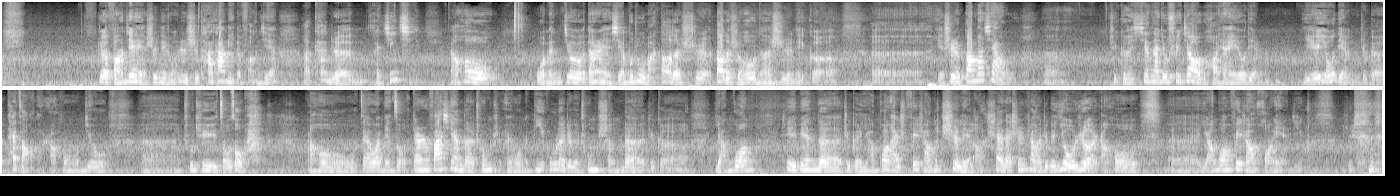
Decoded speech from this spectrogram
这房间也是那种日式榻榻米的房间啊，看着很新奇。然后我们就当然也闲不住吧，到的是到的时候呢是那个呃也是刚刚下午，嗯，这个现在就睡觉好像也有点也有点这个太早了，然后我们就呃出去走走吧。然后在外面走，但是发现呢，冲绳，我们低估了这个冲绳的这个阳光，这边的这个阳光还是非常的炽烈了，晒在身上这个又热，然后，呃，阳光非常晃眼睛，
